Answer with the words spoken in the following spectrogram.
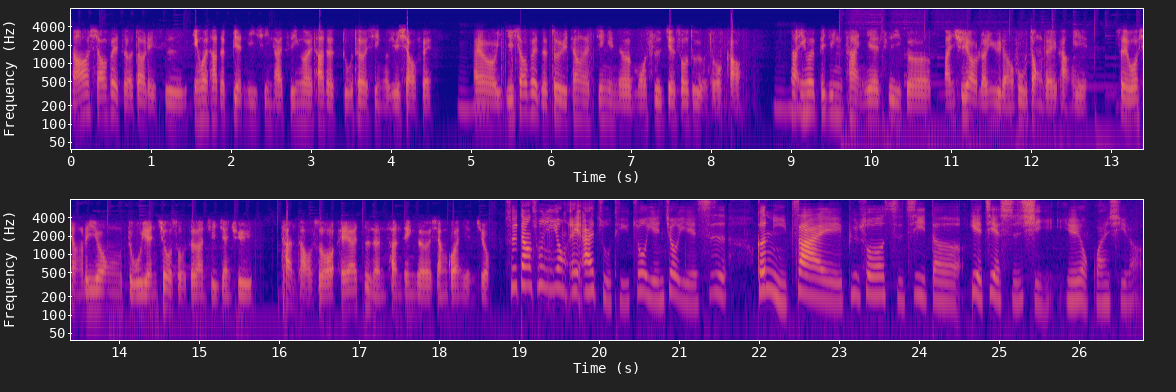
然后消费者到底是因为它的便利性，还是因为它的独特性而去消费？还有以及消费者对于这样的经营的模式接受度有多高？那因为毕竟餐饮业是一个蛮需要人与人互动的一个行业，所以我想利用读研究所这段期间去探讨说 AI 智能餐厅的相关研究。所以当初你用 AI 主题做研究，也是跟你在比如说实际的业界实习也有关系了。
